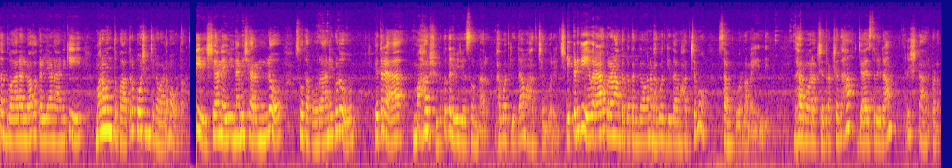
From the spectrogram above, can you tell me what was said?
తద్వారా లోక కళ్యాణానికి మనవంతు పాత్ర పోషించిన వాళ్ళం అవుతాం. ఈ విషయాన్ని ఈ నమిశారణ్యంలో సూత పౌరాణికుడు ఇతర మహర్షులకు తెలియజేసి ఉన్నారు భగవద్గీత మహత్యం గురించి. ఇక్కడికి వరాహ పురాణాంతర్గతంగా ఉన్న భగవద్గీత మహత్యము సంపూర్ణమైంది. ధర్మరక్షత రక్షత జయ శ్రీరామ్ కృష్ణ అర్పణం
